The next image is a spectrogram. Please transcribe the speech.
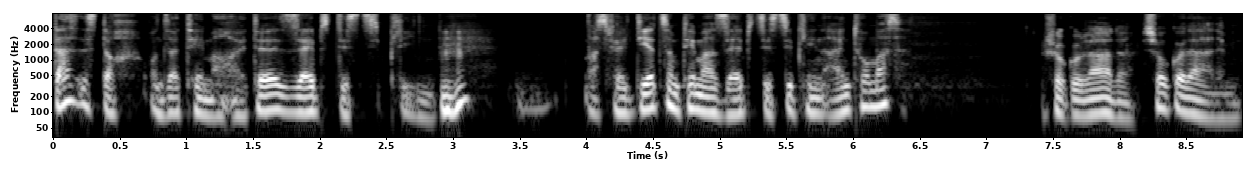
das ist doch unser Thema heute, Selbstdisziplin. Mhm. Was fällt dir zum Thema Selbstdisziplin ein, Thomas? Schokolade, Schokolade.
